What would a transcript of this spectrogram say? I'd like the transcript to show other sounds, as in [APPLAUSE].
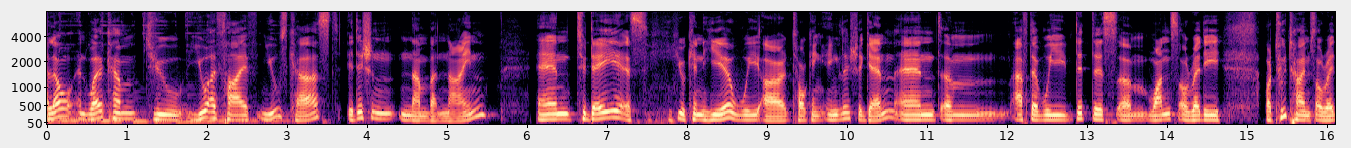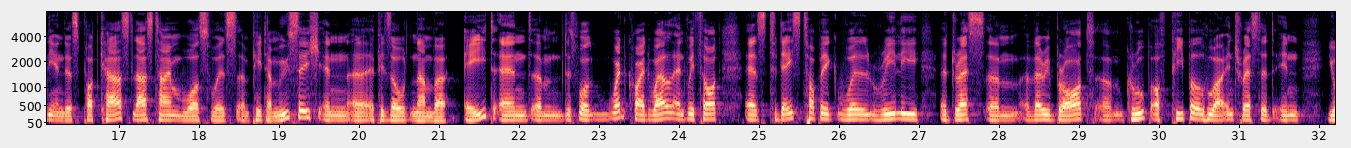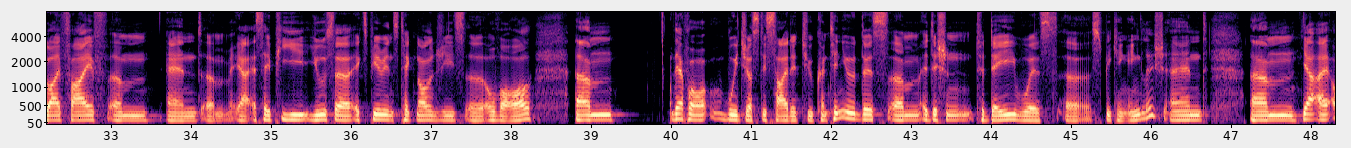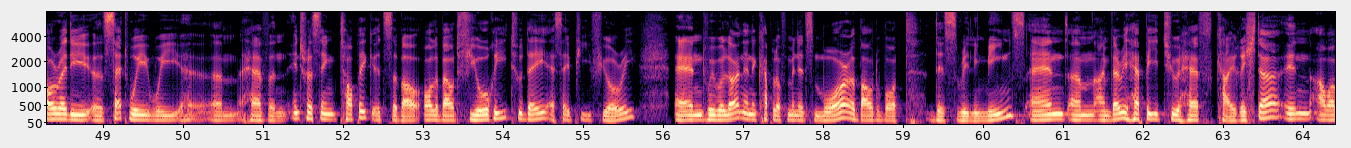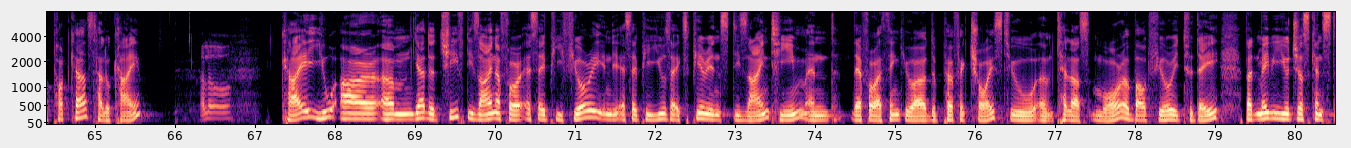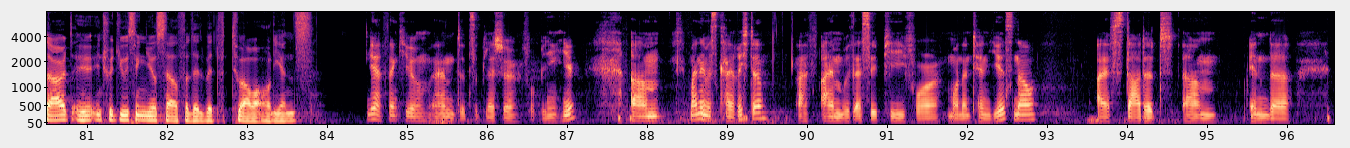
Hello and welcome to UI5 Newscast, edition number nine. And today, as you can hear, we are talking English again. And um, after we did this um, once already, or two times already in this podcast, last time was with um, Peter Müßig in uh, episode number eight. And um, this was, went quite well. And we thought, as today's topic will really address um, a very broad um, group of people who are interested in UI5 and yeah, SAP user experience technologies uh, overall. Um, therefore, we just decided to continue this um, edition today with uh, speaking English. And um, yeah, I already uh, said we we uh, um, have an interesting topic. It's about all about Fiori today, SAP Fiori, and we will learn in a couple of minutes more about what this really means. And um, I'm very happy to have Kai Richter in our podcast. Hello, Kai. Hello. Kai, you are um, yeah the chief designer for SAP Fiori in the SAP User Experience Design team, and therefore I think you are the perfect choice to um, tell us more about Fiori today. But maybe you just can start uh, introducing yourself a little bit to our audience. Yeah, thank you, and it's a pleasure for being here. Um, my name is Kai Richter. i am with SAP for more than ten years now. I've started um, in the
